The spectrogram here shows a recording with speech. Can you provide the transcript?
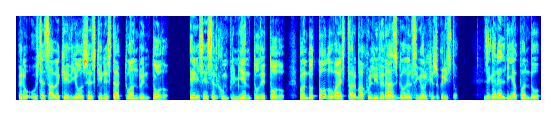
pero usted sabe que Dios es quien está actuando en todo. Ese es el cumplimiento de todo, cuando todo va a estar bajo el liderazgo del Señor Jesucristo. Llegará el día cuando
